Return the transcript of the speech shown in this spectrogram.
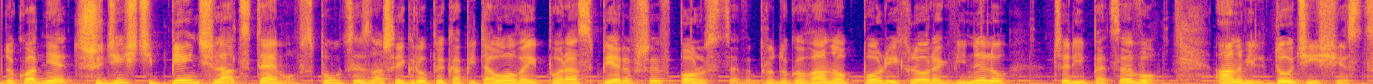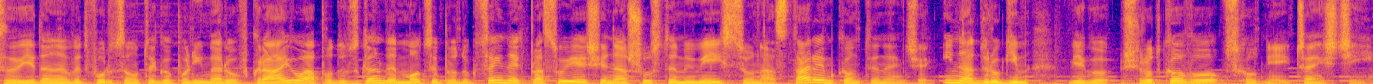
Dokładnie 35 lat temu w spółce z naszej grupy kapitałowej po raz pierwszy w Polsce wyprodukowano polichlorek winylu, czyli PCW. Anvil do dziś jest jedynym wytwórcą tego polimeru w kraju, a pod względem mocy produkcyjnych plasuje się na szóstym miejscu na starym kontynencie i na drugim w jego środkowo-wschodniej części.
